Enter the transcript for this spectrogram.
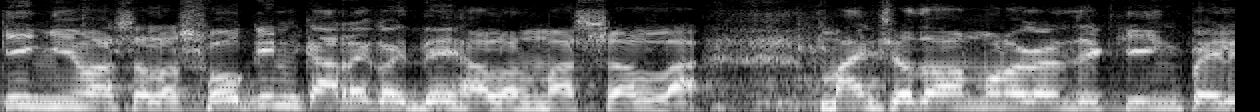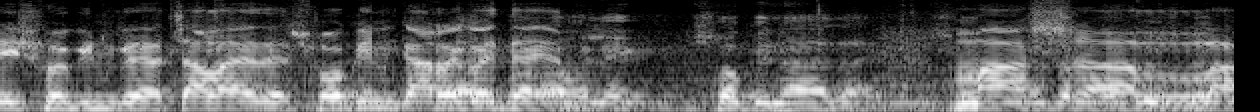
কিংই মার্শাল্লাহ শৌখিন কারে কয়? দেহ হালন মার্শাল্লাহ মানুষ তখন মনে করেন যে কিং পাইলেই শৌখিন করে চালায় দেয়। শৌখিন কারে কয় দেয় শৌখিন হয়ে যায়। মাশাআল্লাহ।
